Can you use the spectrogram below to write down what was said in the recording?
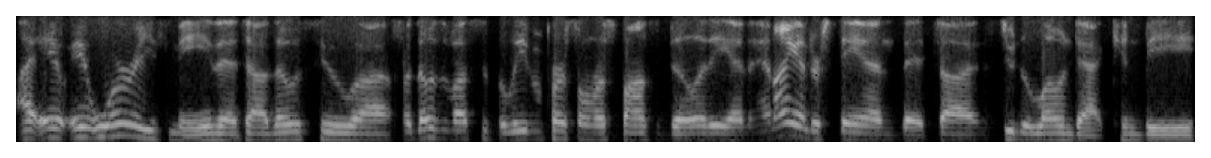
I it, it worries me that uh, those who, uh, for those of us who believe in personal responsibility, and, and I understand that uh, student loan debt can be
